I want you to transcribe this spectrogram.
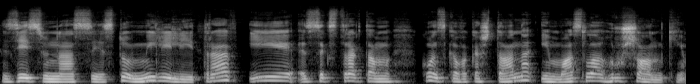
Здесь у нас 100 мл и с экстрактом конского каштана и масла грушанки.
